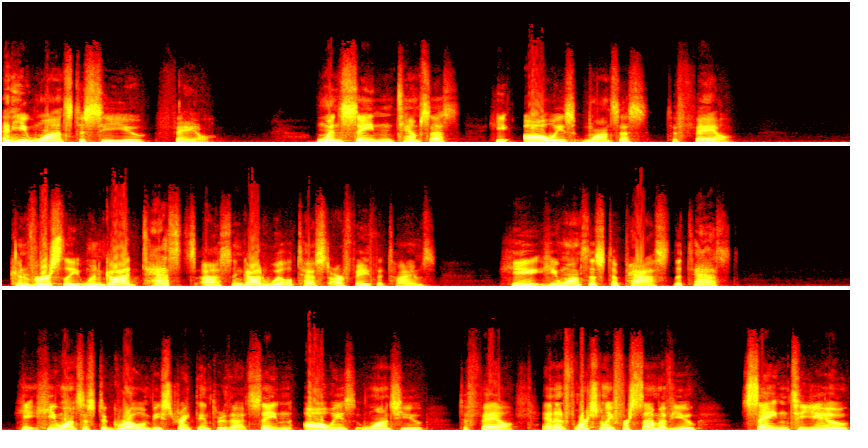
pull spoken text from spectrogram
And he wants to see you fail. When Satan tempts us, he always wants us to fail. Conversely, when God tests us, and God will test our faith at times, he, he wants us to pass the test. He, he wants us to grow and be strengthened through that. Satan always wants you to fail. And unfortunately, for some of you, Satan to you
